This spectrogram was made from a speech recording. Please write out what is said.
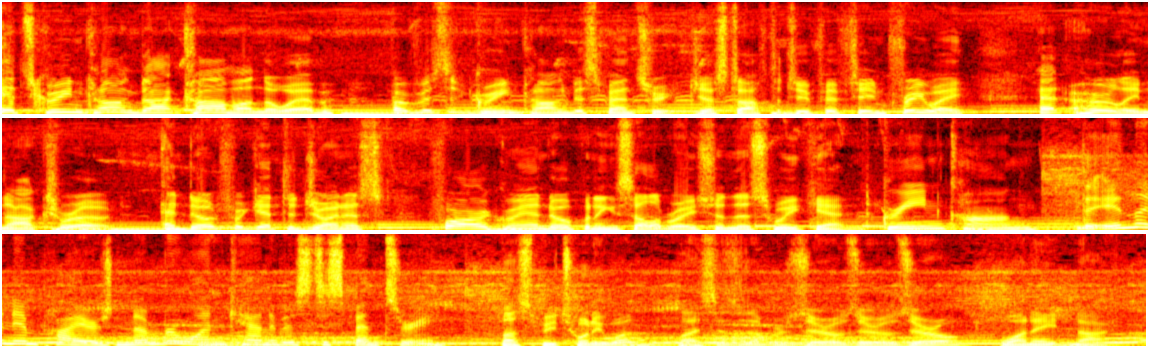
It's greenkong.com on the web or visit Green Kong Dispensary just off the 215 freeway at Harley Knox Road. And don't forget to join us for our grand opening celebration this weekend. Green Kong, the Inland Empire's number one cannabis dispensary. Must be 21, license number 000189.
